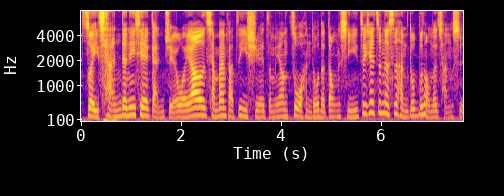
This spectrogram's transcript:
嘴馋的那些感觉，我要想办法自己学怎么样做很多的东西，这些真的是很多不同的尝试。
